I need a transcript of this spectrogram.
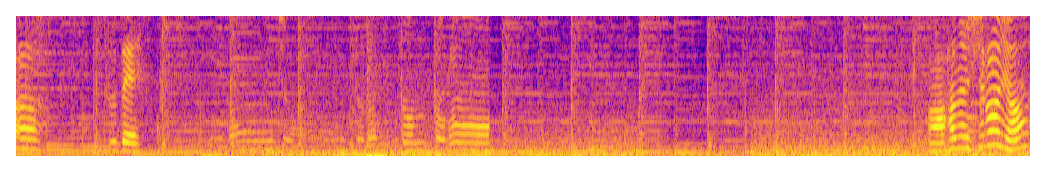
자, 두 대. 이동중, 뚜런뚜런뚜런. 아, 하늘 실화냐?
